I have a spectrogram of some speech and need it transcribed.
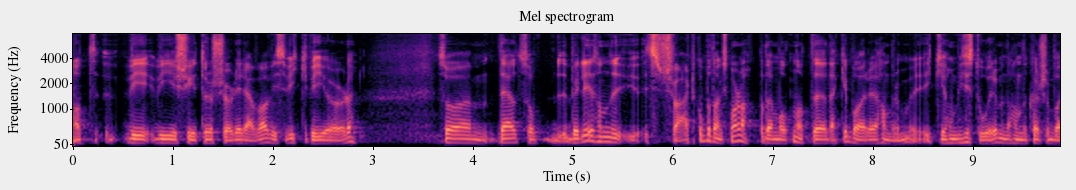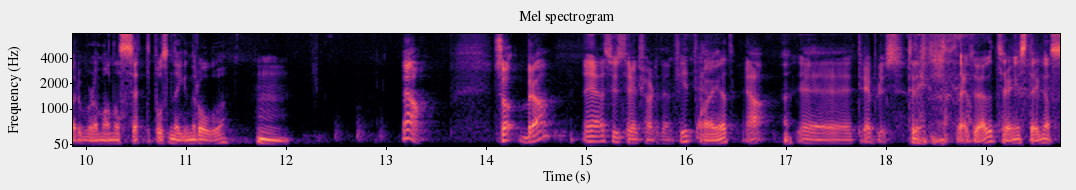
At vi, vi skyter oss sjøl i ræva hvis vi ikke vil gjøre det. Så um, Det er et så veldig sånn, svært kompetansemål da, på den måten at det, det er ikke bare handler om, ikke om historie, men det handler kanskje bare om hvordan man har sett på sin egen rolle. Ja. Så bra. Jeg syns dere klarte den fint. Ja, greit. Ja. Eh, tre pluss. Jeg tror jeg trenger streng, ass.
